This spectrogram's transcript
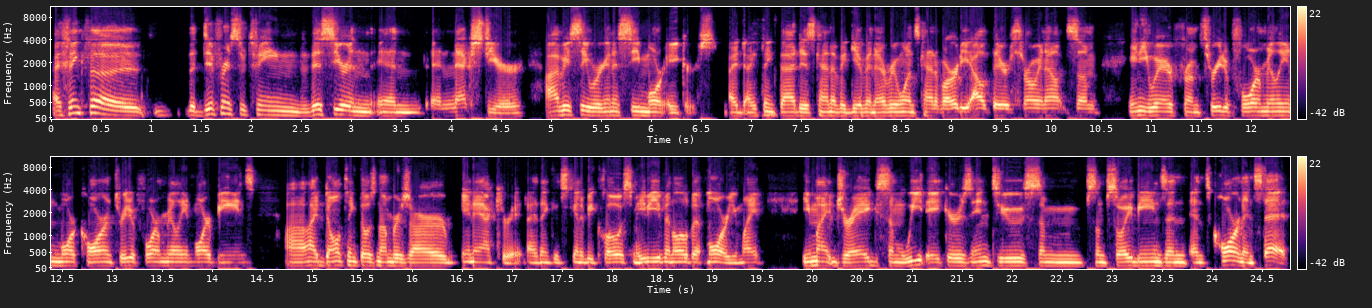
I think the the difference between this year and and, and next year, obviously, we're going to see more acres. I, I, think that is kind of a given. Everyone's kind of already out there throwing out some anywhere from three to four million more corn, three to four million more beans. Uh, I don't think those numbers are inaccurate. I think it's going to be close, maybe even a little bit more. You might you might drag some wheat acres into some some soybeans and, and corn instead.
